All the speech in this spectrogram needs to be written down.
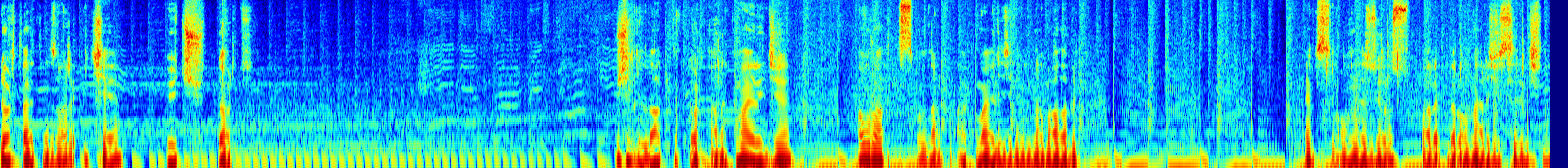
4 taretimiz var. 2, 3, 4. Bu şekilde attık 4 tane akım ayrıcı. Power out kısmından akım ayrıcı dilimine bağladık. Hepsini 10 yazıyoruz. Taretler onlarca istediği için.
